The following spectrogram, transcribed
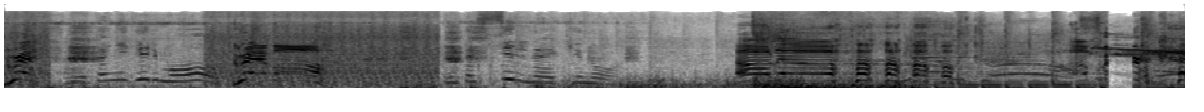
Gra Grandma! Oh no! America!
